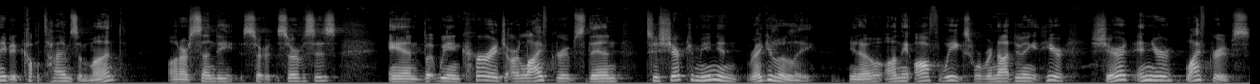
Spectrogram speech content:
maybe a couple times a month on our Sunday ser- services. And, but we encourage our life groups then to share communion regularly. You know, on the off weeks where we're not doing it here, share it in your life groups.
